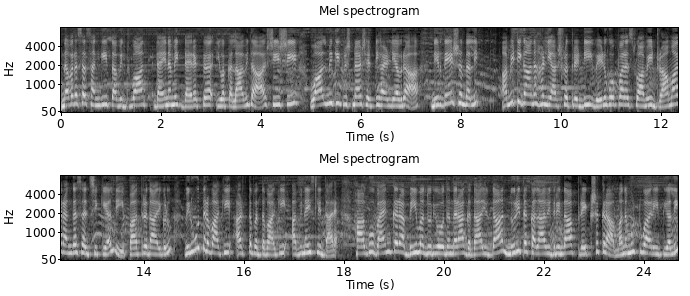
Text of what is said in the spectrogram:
ನವರಸ ಸಂಗೀತ ವಿದ್ವಾನ್, ಡೈನಮಿಕ್ ಡೈರೆಕ್ಟರ್, ಯುವ ಕಲಾವಿದ ಶ್ರೀ ಶ್ರೀ ವಾಲ್ಮೀಕಿ ಕೃಷ್ಣ ಶೆಟ್ಟಿಹಳ್ಳಿ ಅವರ ನಿರ್ದೇಶನದಲ್ಲಿ ಅಮಿಟಿಗಾನಹಳ್ಳಿ ಅಶ್ವಥ್ ರೆಡ್ಡಿ ವೇಣುಗೋಪಾಲ ಸ್ವಾಮಿ ಡ್ರಾಮಾ ರಂಗಸಜ್ಜಿಕೆಯಲ್ಲಿ ಪಾತ್ರಧಾರಿಗಳು ವಿನೂತನವಾಗಿ, ಅರ್ಥಬದ್ಧವಾಗಿ ಅಭಿನಯಿಸಲಿದ್ದಾರೆ. ಹಾಗೂ ಭಯಂಕರ ಭೀಮ ದುರ್ಯೋಧನರ ಗದಾಯುದ್ಧ ನುರಿತ ಕಲಾವಿದರಿಂದ ಪ್ರೇಕ್ಷಕರ ಮನಮುಟ್ಟುವ ರೀತಿಯಲ್ಲಿ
